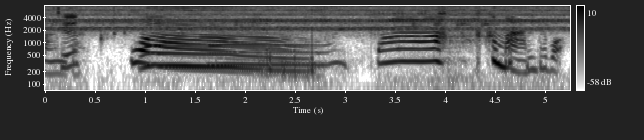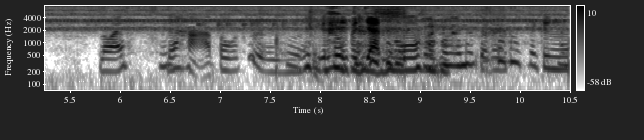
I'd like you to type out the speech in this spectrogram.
หลังนี้ก็ว้าวว้าคือหมานเธอบอกร้อยได้หาโตวเลยเป็นยันงูจะได้คืองู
